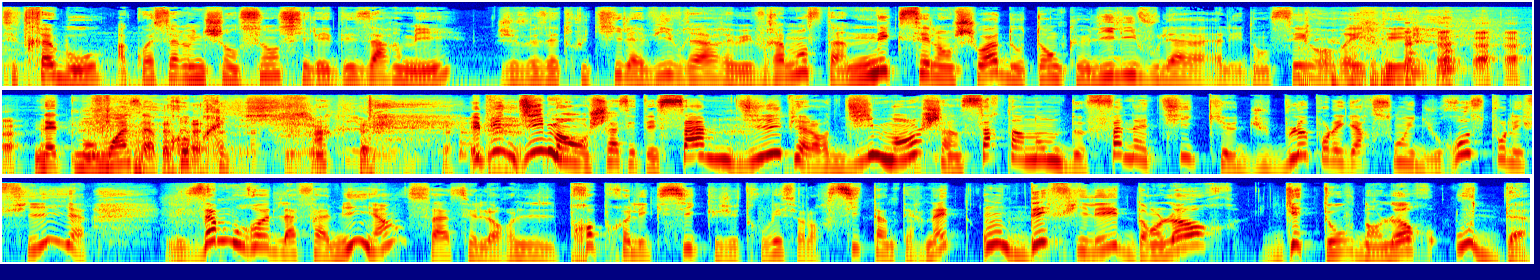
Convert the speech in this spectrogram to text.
C'est très beau. À quoi sert une chanson si elle est désarmée? Je veux être utile à vivre et à rêver. Vraiment, c'est un excellent choix, d'autant que Lily voulait aller danser aurait été nettement moins approprié. Et puis dimanche, ça c'était samedi, puis alors dimanche, un certain nombre de fanatiques du bleu pour les garçons et du rose pour les filles, les amoureux de la famille, hein, ça c'est leur propre lexique que j'ai trouvé sur leur site internet, ont défilé dans leur ghetto, dans leur hood.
